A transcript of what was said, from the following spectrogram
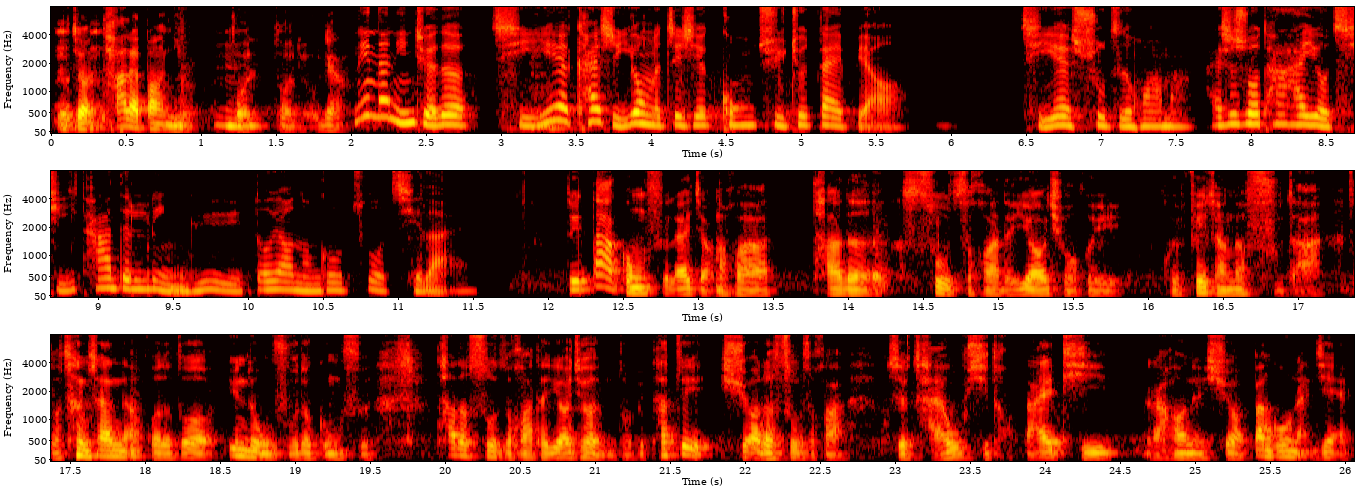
就叫他来帮你做做流量。那那您觉得企业开始用了这些工具，就代表企业数字化吗？还是说它还有其他的领域都要能够做起来？对大公司来讲的话，它的数字化的要求会。会非常的复杂，做衬衫的或者做运动服的公司，它的数字化它要求很多，它最需要的数字化是财务系统、IT，然后呢需要办公软件。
